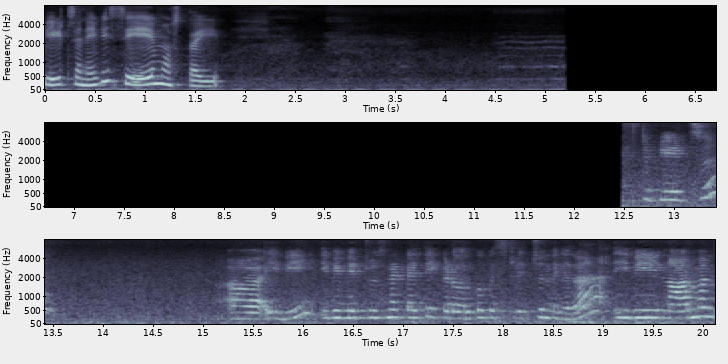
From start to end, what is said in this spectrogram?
ప్లీట్స్ అనేవి సేమ్ వస్తాయి. నెక్స్ట్ ప్లీట్స్ ఇవి. ఇవి మీరు చూసినట్టయితే ఇక్కడ వరకు ఒక స్ట్రిచ్ ఉంది కదా. ఇవి నార్మల్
